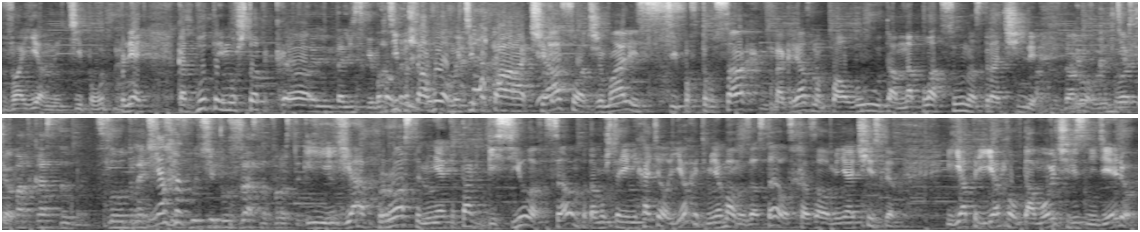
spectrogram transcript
военный, типа вот, блядь, как будто ему что-то к- э, Типа того, мы типа по часу отжимались, типа в трусах, на грязном полу, там на плацу нас дрочили. Здорово, чувачок. подкаста слово дрочить звучит ужасно просто. И я просто, меня это так бесило в целом, потому что я не хотел ехать, меня мама заставила, сказала, меня отчислят. И я приехал домой через неделю,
